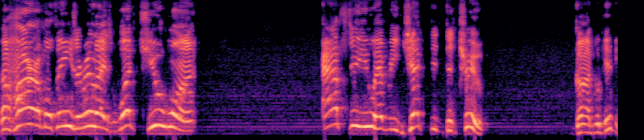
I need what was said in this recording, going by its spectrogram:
The horrible things to realize what you want after you have rejected the truth, God will give you.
